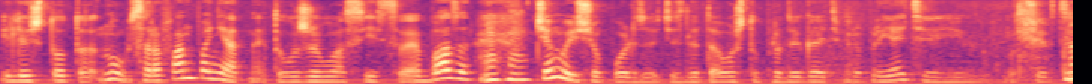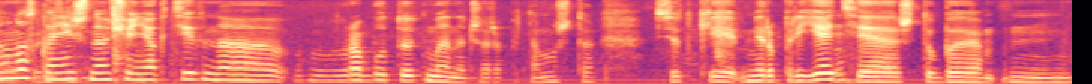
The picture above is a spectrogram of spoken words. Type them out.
или что-то, ну, сарафан понятно, это уже у вас есть своя база. Мгм. Чем вы еще пользуетесь для того, чтобы продвигать мероприятия и вообще в Ну, целом у нас, харизму? конечно, очень активно работают менеджеры, потому что все-таки мероприятия, чтобы м,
